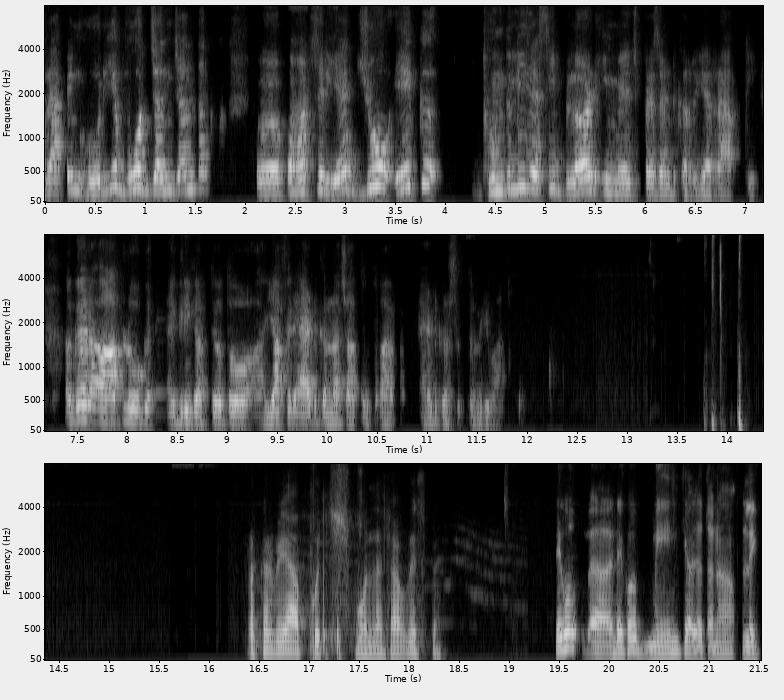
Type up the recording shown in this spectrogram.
रैपिंग हो रही है वो जन जन तक पहुँच रही है जो एक धुंधली जैसी ब्लड इमेज प्रेजेंट कर रही है रैप की। अगर आप लोग एग्री करते हो तो या फिर ऐड करना चाहते हो तो आप ऐड कर सकते हो मेरी बात को। प्रखर भैया आप कुछ बोलना चाहोगे इस पे? देखो देखो मेन क्या हो जाता है ना लाइक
